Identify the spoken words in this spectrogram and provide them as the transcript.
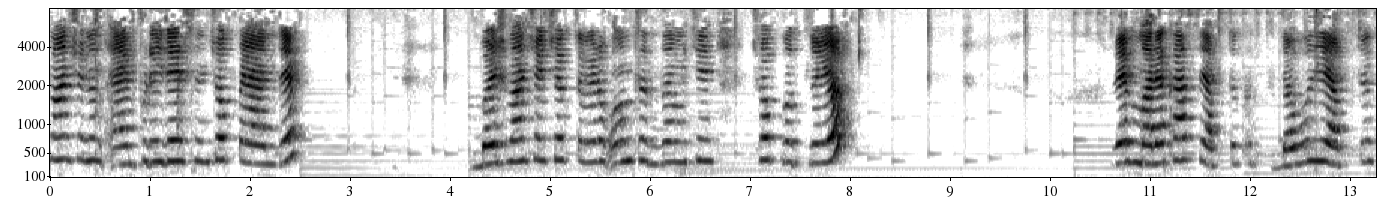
Manço'nun e, projesini çok beğendim. Barış Manço'yu çok seviyorum. Onu tanıdığım için çok mutluyum. Ve marakas yaptık, davul yaptık,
